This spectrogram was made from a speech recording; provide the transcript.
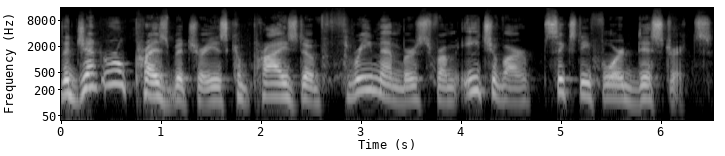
The General Presbytery is comprised of three members from each of our 64 districts.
